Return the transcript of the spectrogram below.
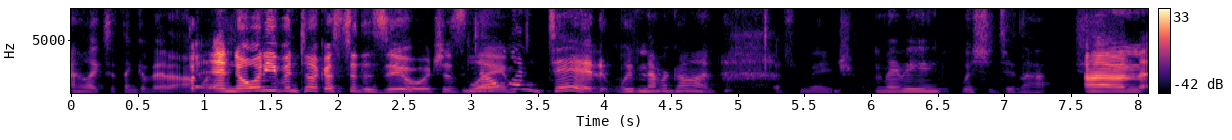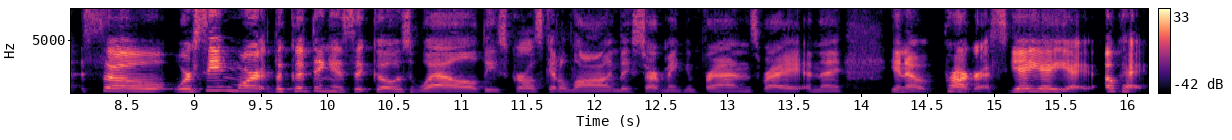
I like to think of it that But, and no one even took us to the zoo, which is like no one did. We've never gone. SMH. maybe we should do that. Um, so we're seeing more. The good thing is it goes well. These girls get along, they start making friends, right? And they, you know, progress. Yay, yay, yay. Okay.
